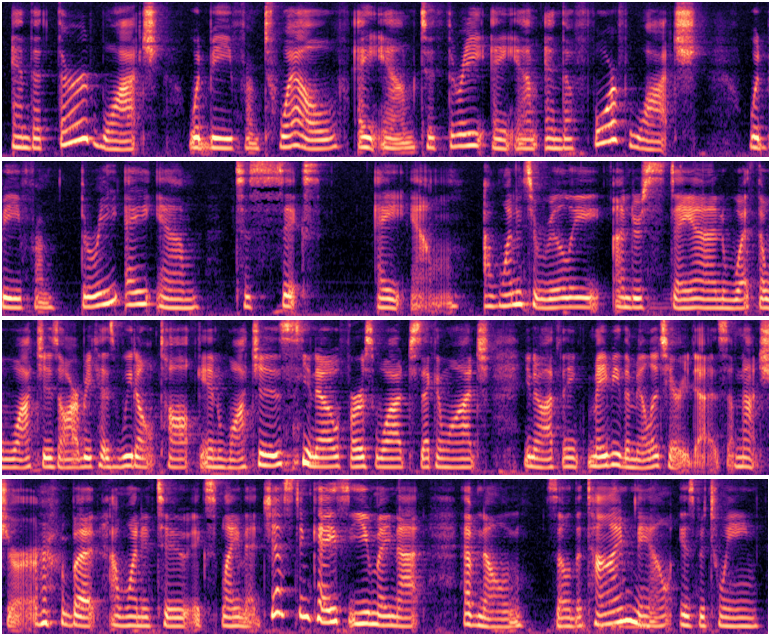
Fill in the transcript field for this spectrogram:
And the third watch would be from 12 a.m. to 3 a.m., and the fourth watch would be from 3 a.m. to 6 a.m. I wanted to really understand what the watches are because we don't talk in watches, you know, first watch, second watch. You know, I think maybe the military does. I'm not sure, but I wanted to explain that just in case you may not have known. So the time now is between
